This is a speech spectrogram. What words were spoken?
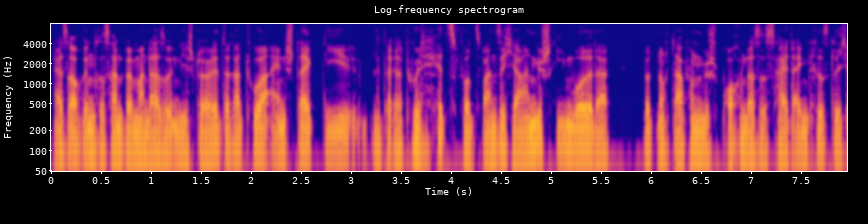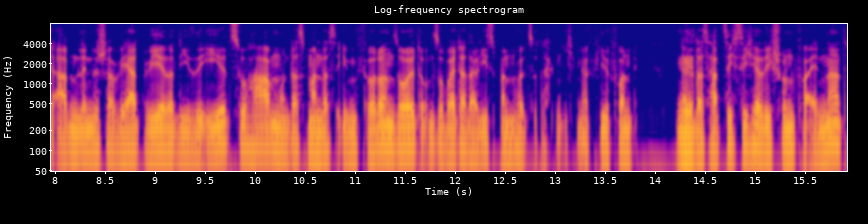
Ja, ist auch interessant, wenn man da so in die Steuerliteratur einsteigt. Die Literatur, die jetzt vor 20 Jahren geschrieben wurde, da wird noch davon gesprochen, dass es halt ein christlich-abendländischer Wert wäre, diese Ehe zu haben und dass man das eben fördern sollte und so weiter. Da liest man heutzutage nicht mehr viel von. Also das hat sich sicherlich schon verändert.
